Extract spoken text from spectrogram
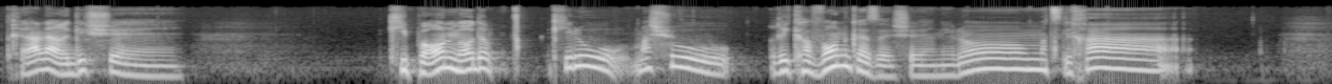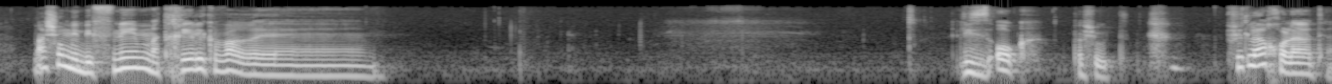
מתחילה להרגיש אה, קיפאון מאוד, כאילו משהו, ריקבון כזה, שאני לא מצליחה, משהו מבפנים מתחיל כבר... אה, לזעוק, פשוט. פשוט לא יכולה יותר.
